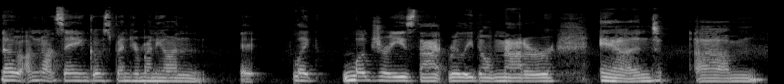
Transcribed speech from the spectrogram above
Now, I'm not saying go spend your money on it, like luxuries that really don't matter and um,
